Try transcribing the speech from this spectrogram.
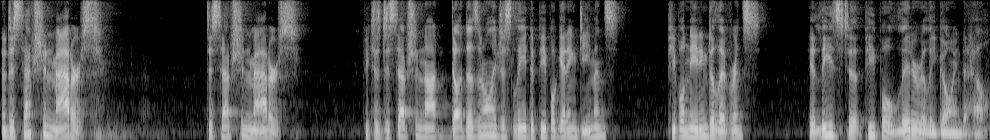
Now, deception matters. Deception matters because deception not doesn't only just lead to people getting demons, people needing deliverance it leads to people literally going to hell.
